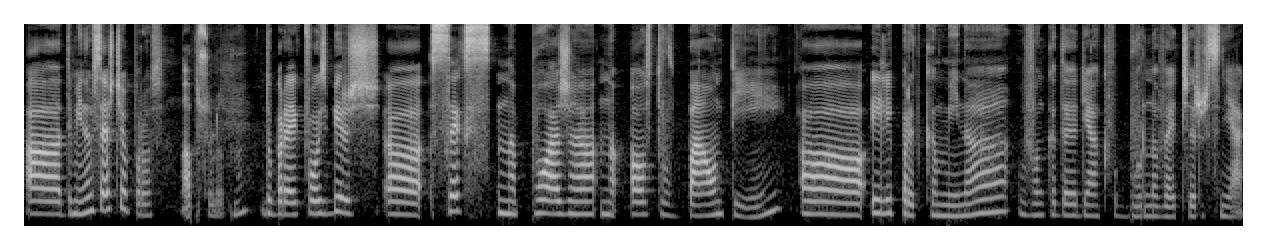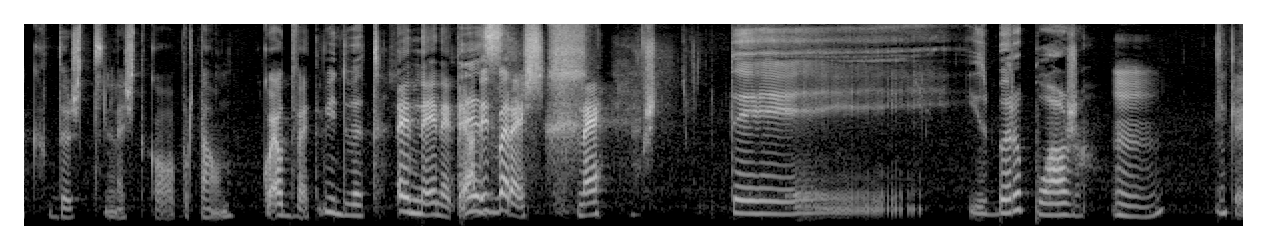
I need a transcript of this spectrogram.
А, да минем следващия въпрос. Абсолютно. Добре, какво избираш? А, секс на плажа на остров Баунти а, или пред камина, вънка да е някаква бурна вечер, сняг, дъжд или нещо такова брутално? Кое от двете? И двете. Е, не, не, трябва Е, да избереш. Не. Те... избера плажа. М, Окей.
